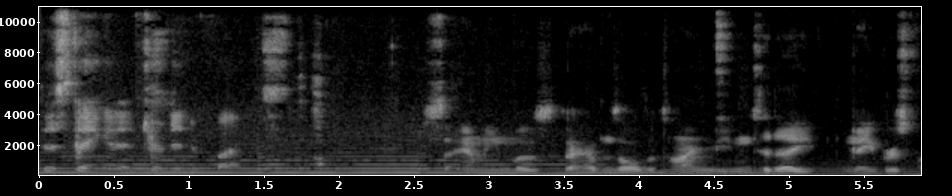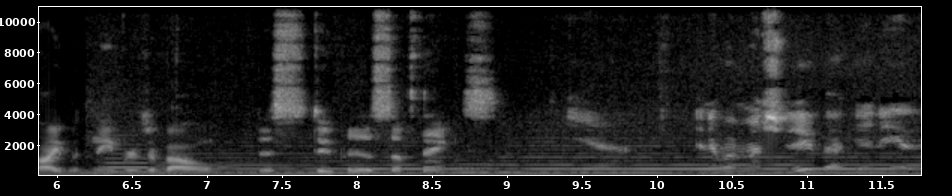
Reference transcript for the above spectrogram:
this thing, and it turned into fights. So, I mean, most that happens all the time. Even today, neighbors fight with neighbors about the stupidest of things. Yeah. And there wasn't much to do back then either.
